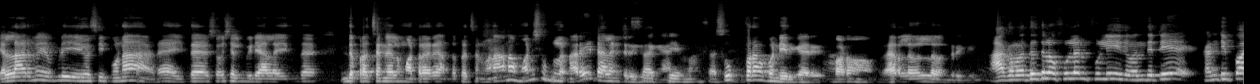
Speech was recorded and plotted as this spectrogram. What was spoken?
எல்லாருமே எப்படி யோசிப்போம்னா இந்த சோஷியல் மீடியால இந்த இந்த பிரச்சனையில மாட்டுறாரு அந்த பிரச்சனை. ஆனா மனுஷங்களுக்குள்ள நிறைய டேலண்ட் சத்தியம். சூப்பரா பண்ணிருக்காரு படம் வேற லெவல்ல வந்திருக்கு. ஆக மொத்தத்துல ஃபுல் அண்ட் ஃபுல்லி இது வந்துட்டு கண்டிப்பா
